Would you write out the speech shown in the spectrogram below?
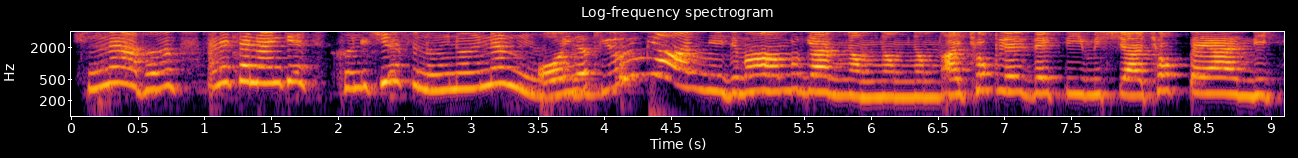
Şimdi ne yapalım? Anne sen anca konuşuyorsun oyun oynamıyorsun. Oynatıyorum ya anneciğim. Ha, hamburger nam nam nam. Ay çok lezzetliymiş ya. Çok beğendik.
